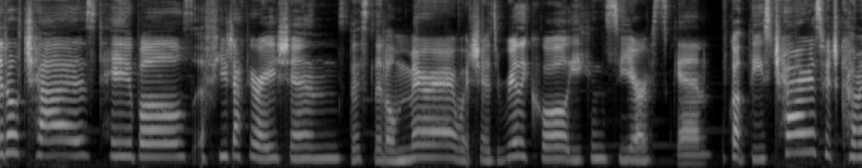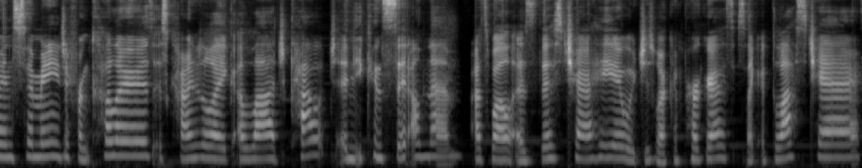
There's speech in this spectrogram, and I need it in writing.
little chairs, tables, a few decorations, this little mirror, which is really cool. You can see our skin. We've got these chairs, which come in so many different colors. It's kind of like a large couch and you can sit on them, as well as this chair here, which is work in progress. It's like a glass chair.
